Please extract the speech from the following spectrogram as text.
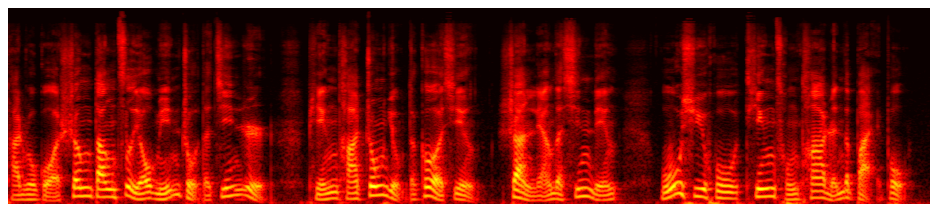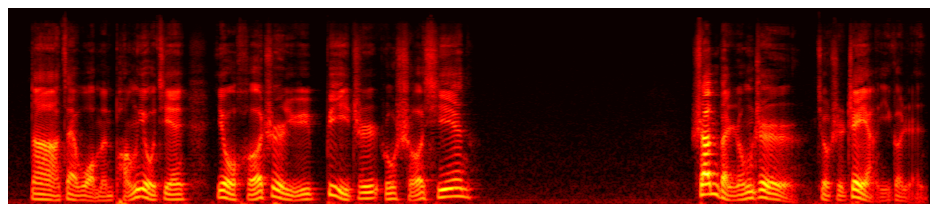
他如果生当自由民主的今日，凭他忠勇的个性、善良的心灵，无需乎听从他人的摆布，那在我们朋友间又何至于避之如蛇蝎呢？山本荣治就是这样一个人，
